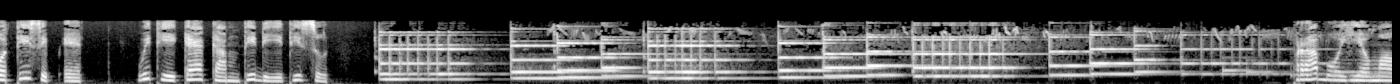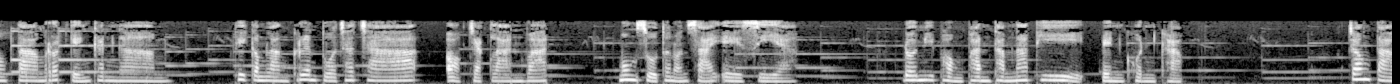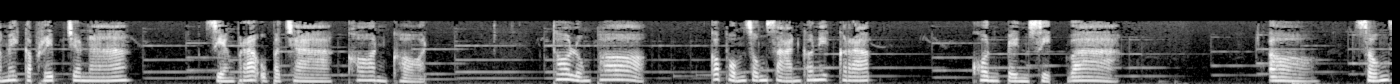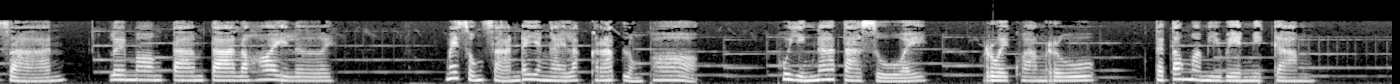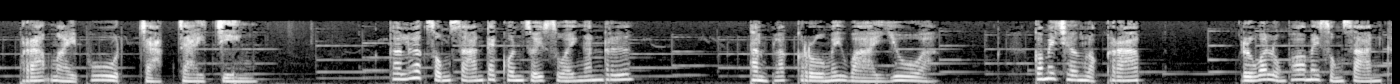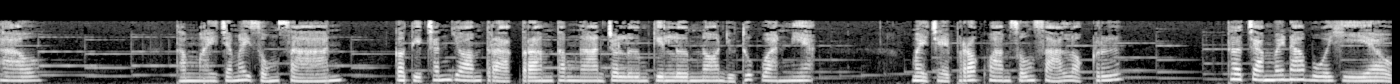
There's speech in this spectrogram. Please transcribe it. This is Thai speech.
บทที่ 11 วิธีแก้กรรมที่ดีที่สุด พระโบัวเหียวมองตามรถเก๋งคันงาม ที่กำลังเคลื่อนตัวช้าๆ ออกจากลานวัด มุ่งสู่ถนนสายเอเชีย โดยมีผ่องพันทำหน้าที่เป็นคนขับ จ้องตาไม่กระพริบเจ้านะ เสียงพระอุปชาค่อนขอด โทษหลวงพ่อ ก็ผมสงสารเขานี่ครับ คนเป็นสิทธิ์ว่าอ๋อสงสาร เลยมองตามตาละห้อยเลย ไม่สงสารได้ยังไงล่ะครับหลวงพ่อ ผู้หญิงหน้าตาสวย รวยความรู้ แต่ต้องมามีเวรมีกรรม พระใหม่พูดจากใจจริง ธอเลือกสงสารแต่คนสวยๆงั้นหรือ ท่านพระครูไม่วายยั่ว ก็ไม่เชิงหรอกครับ หรือว่าหลวงพ่อไม่สงสารเขาทำไมจะไม่สงสาร ก็ติดฉันยอมตรากตรำทำงานจนลืมกินลืมนอนอยู่ทุกวันเนี่ย ไม่ใช่เพราะความสงสารหรอกหรือ เธอจำไว้นะบัวเหียว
